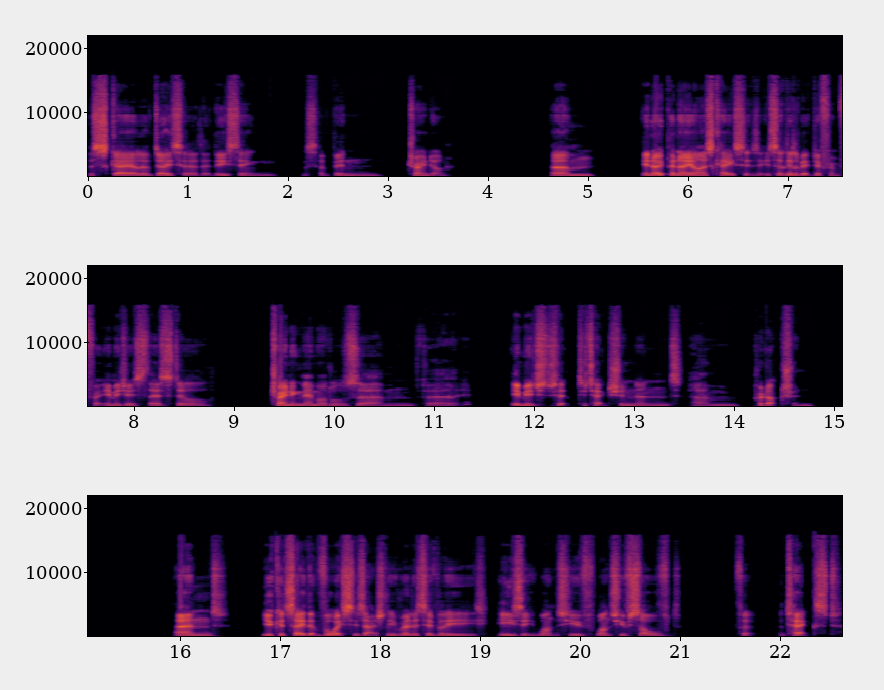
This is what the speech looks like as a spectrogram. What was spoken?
the scale of data that these things have been trained on. Um, in OpenAI's case, it's, it's, a little bit different for images. They're still training their models um, for image t- detection and um, production. And you could say that voice is actually relatively easy once you've once you've solved for text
